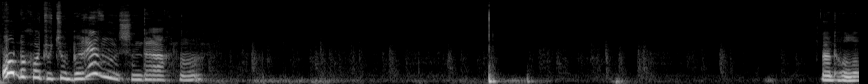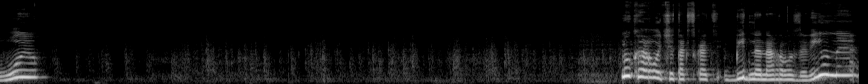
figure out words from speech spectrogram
О, би хоч у цю березу не шандрахнула. Над головою. Ну, коротше, так сказати, бідне на розовівне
